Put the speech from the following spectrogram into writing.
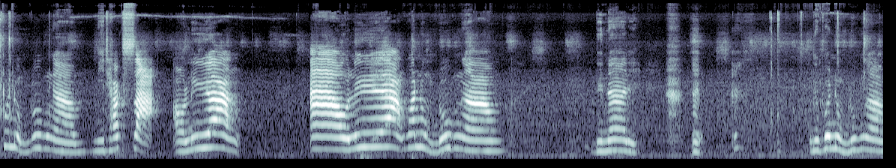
ผู้หนุ่มรูปงาม มีทักษะ เอาเรื่อง เอาเรื่องพ่อหนุ่มรูปงาม ดูหน้าดิ ดูพ่อหนุ่มรูปงาม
